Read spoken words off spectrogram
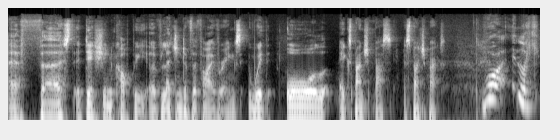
a first edition copy of Legend of the Five Rings with all expansion pass expansion packs, what like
